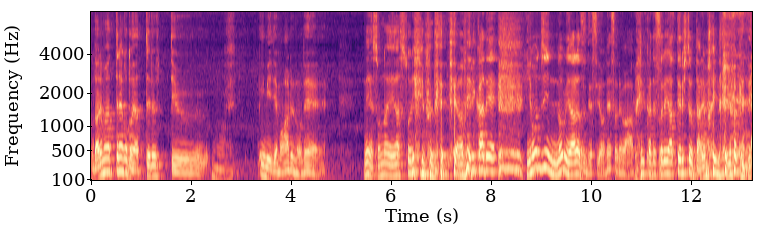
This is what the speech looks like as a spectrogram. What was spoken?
誰もやってないことをやってるっていう意味でもあるので。ね、そんなエアストリームでってアメリカで日本人のみならずですよねそれは。アメリカでそれやってる人誰もいないわけで。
